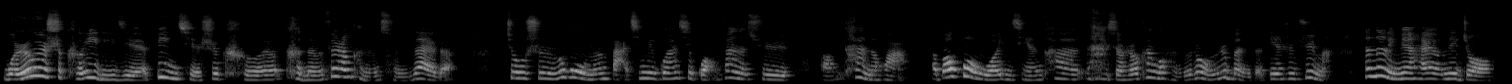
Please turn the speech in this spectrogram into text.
我认为是可以理解，并且是可可能非常可能存在的。就是如果我们把亲密关系广泛的去啊看的话，啊，包括我以前看 小时候看过很多这种日本的电视剧嘛，它那里面还有那种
